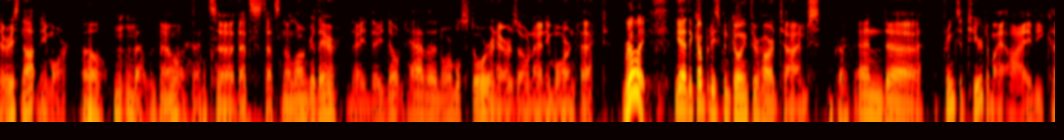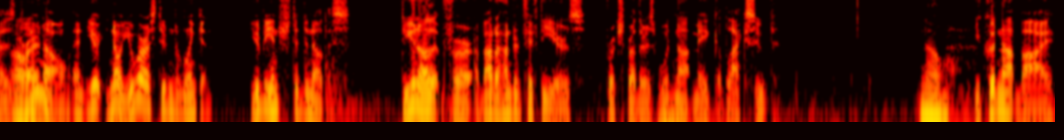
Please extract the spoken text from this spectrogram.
There is not anymore. Oh, that would be No, why. that's Okay. uh, that's that's no longer there. They they don't have a normal store in Arizona anymore. In fact, really? yeah, the company's been going through hard times. Okay. and uh, it brings a tear to my eye because All do you know? And you no, you were a student of Lincoln. You'd be interested to know this. Do you know that for about 150 years, Brooks Brothers would not make a black suit? No. You could not buy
